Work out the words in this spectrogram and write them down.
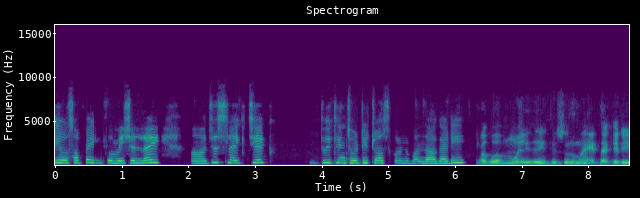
यो सबै इन्फर्मेसनलाई जस्ट लाइक चेक दुई तिनचोटि ट्रस्ट गर्नुभन्दा अगाडि। अब मैले त्यो सुरुमा हेर्दाखेरि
